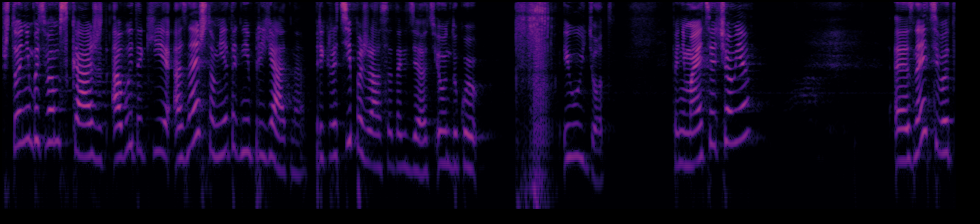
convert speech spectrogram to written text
что-нибудь вам скажет, а вы такие, а знаешь что, мне так неприятно, прекрати, пожалуйста, так делать. И он такой, и уйдет. Понимаете, о чем я? Э, знаете, вот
